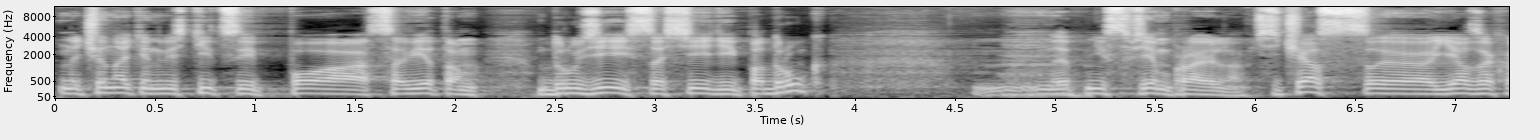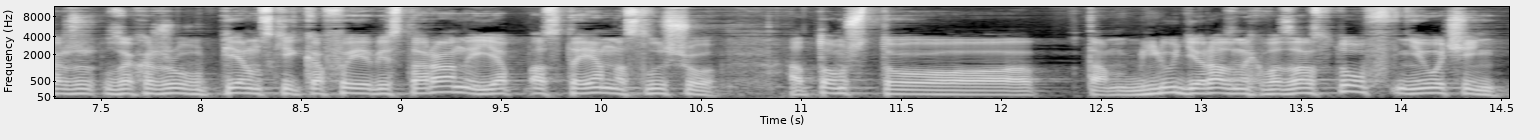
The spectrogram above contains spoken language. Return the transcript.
начинать инвестиции по советам друзей, соседей, подруг, это не совсем правильно. Сейчас э, я захожу, захожу в пермские кафе и рестораны, и я постоянно слышу о том, что там люди разных возрастов не очень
